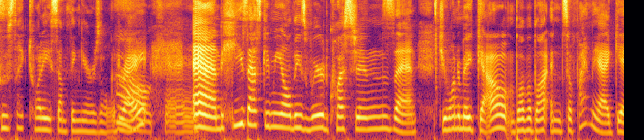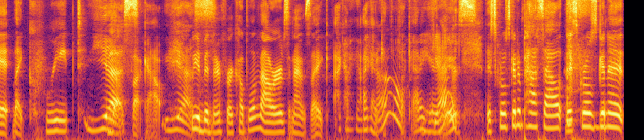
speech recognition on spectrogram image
who's like 20 something years old, right? Okay. And he's asking me all these weird questions and do you want to make out and blah blah blah. And so finally I get like creeped Yes. the fuck out. Yes. We had been there for a couple of hours and I was like, I gotta, I gotta gotta, get the fuck out of here, Yes. dude. This girl's gonna pass out. This girl's gonna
